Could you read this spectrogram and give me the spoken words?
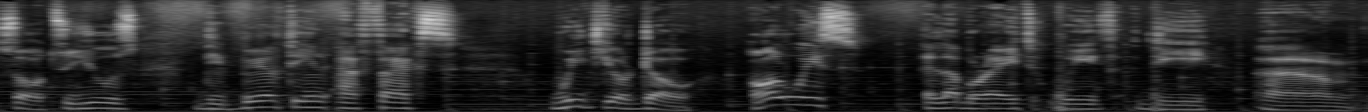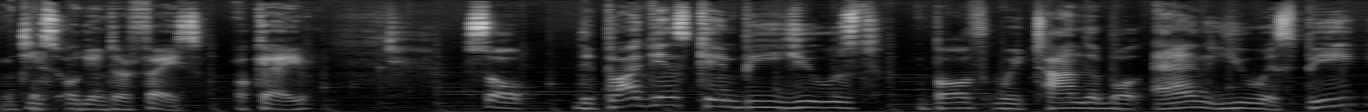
So to use the built-in effects with your DAW. Always elaborate with the um, this audio interface, okay? So the plugins can be used both with Thunderbolt and USB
